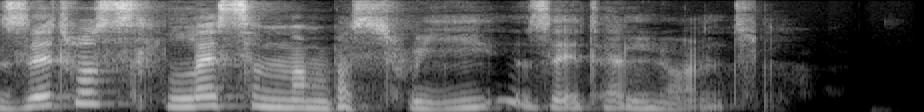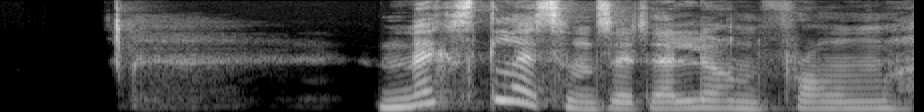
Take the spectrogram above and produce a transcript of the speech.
That was lesson number three that I learned. Next lesson that I learned from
